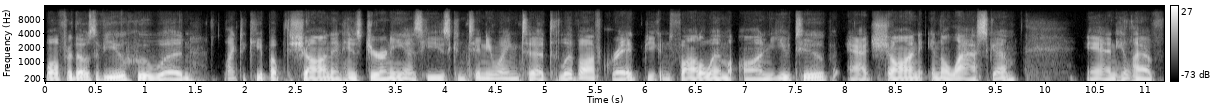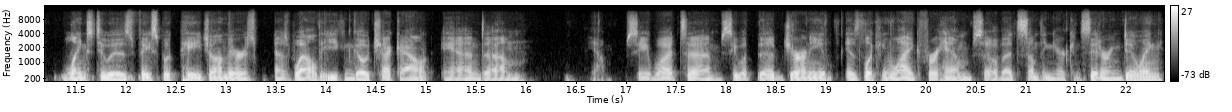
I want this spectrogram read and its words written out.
well, for those of you who would like to keep up with Sean and his journey as he's continuing to, to live off grid, you can follow him on YouTube at Sean in Alaska. And he'll have links to his Facebook page on there as, as well that you can go check out and um, yeah, see what uh, see what the journey is looking like for him. So that's something you're considering doing.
